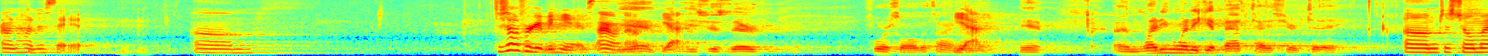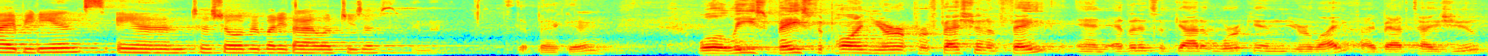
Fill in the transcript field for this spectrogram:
I don't know how to say it. Um, just how forgiving he is. I don't know. Yeah. Yeah. He's just there for us all the time. Yeah. Yeah. Um, why do you want to get baptized here today? Um, to show my obedience and to show everybody that I love Jesus. Amen. Step back there. Well, Elise, based upon your profession of faith and evidence of God at work in your life, I baptize you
